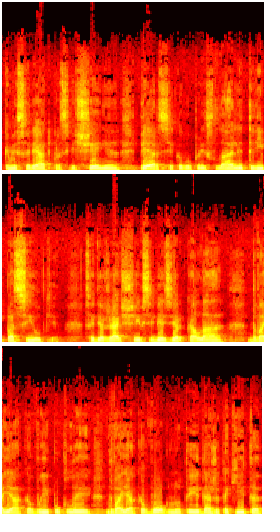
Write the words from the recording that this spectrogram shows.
комиссариат просвещения Персикову прислали три посылки, содержащие в себе зеркала, двояко выпуклые, двояко вогнутые и даже какие-то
